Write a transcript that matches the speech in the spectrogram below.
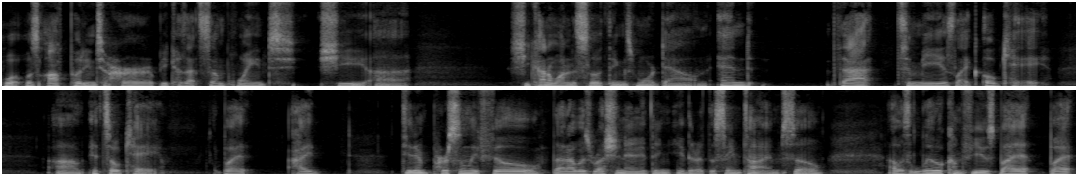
what was off putting to her because at some point she, uh, she kind of wanted to slow things more down. And that to me is like, okay, um, it's okay. But I didn't personally feel that I was rushing anything either at the same time. So I was a little confused by it, but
